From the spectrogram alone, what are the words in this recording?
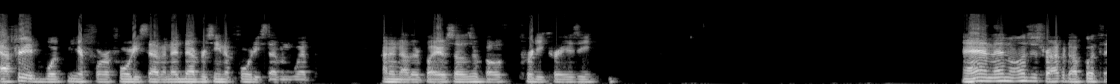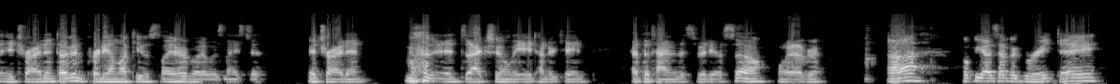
after he had whipped me for a 47, I'd never seen a 47 whip on another player, so those are both pretty crazy. And then we'll just wrap it up with a Trident. I've been pretty unlucky with Slayer, but it was nice to get Trident. But it's actually only 800k at the time of this video, so whatever. Uh, Hope you guys have a great day.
